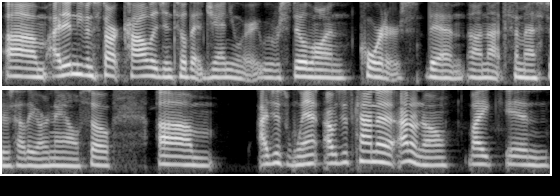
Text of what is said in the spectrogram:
um, i didn't even start college until that january. We were still on quarters then uh, not semesters how they are now. So um, i just went i was just kind of i don't know like in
